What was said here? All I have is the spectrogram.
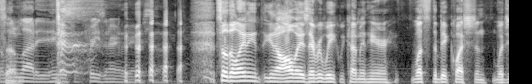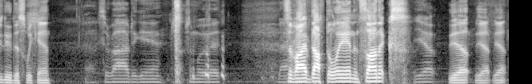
Don't So- let him lie to you. He was freezing earlier. So. So Delaney, you know, always every week we come in here. What's the big question? What'd you do this weekend? Uh, survived again. Chopped some wood. Survived off the land and Sonics. Yep. Yep, yep, yep.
